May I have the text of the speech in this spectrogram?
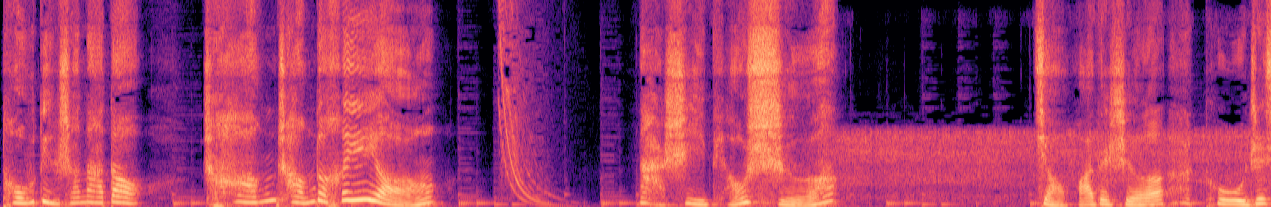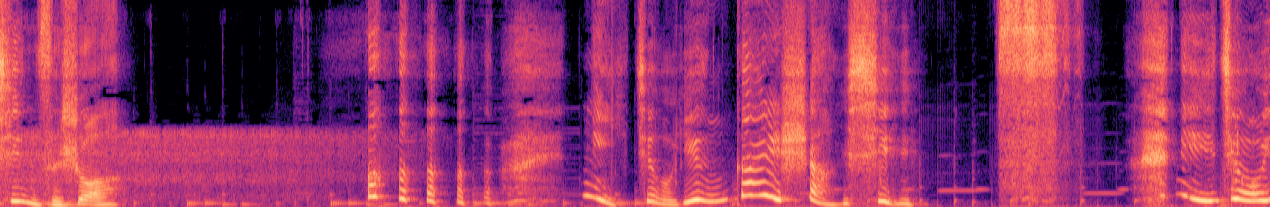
头顶上那道长长的黑影。那是一条蛇。狡猾的蛇吐着信子说。你就应该伤心，你就应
